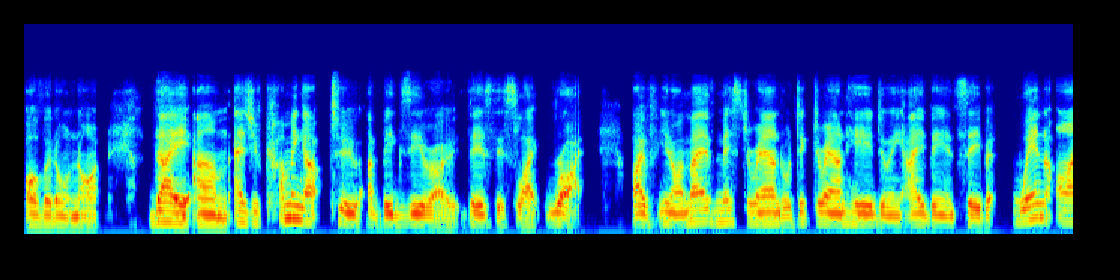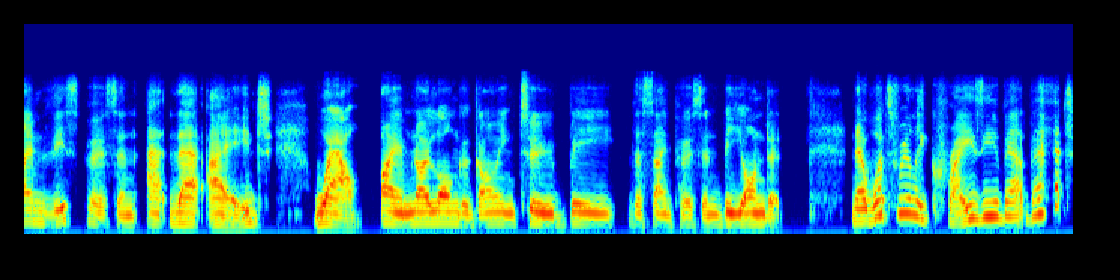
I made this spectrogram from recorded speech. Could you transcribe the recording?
of it or not, they, um, as you're coming up to a big zero, there's this like, right, I've, you know, I may have messed around or dicked around here doing A, B, and C, but when I'm this person at that age, wow, I am no longer going to be the same person beyond it. Now, what's really crazy about that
